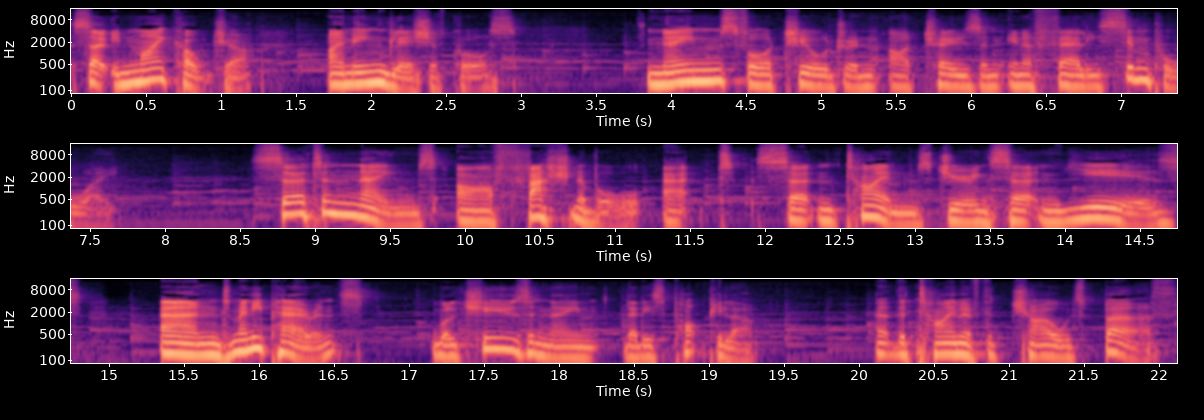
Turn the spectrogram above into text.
So, in my culture, I'm English, of course. Names for children are chosen in a fairly simple way. Certain names are fashionable at certain times during certain years, and many parents will choose a name that is popular at the time of the child's birth.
